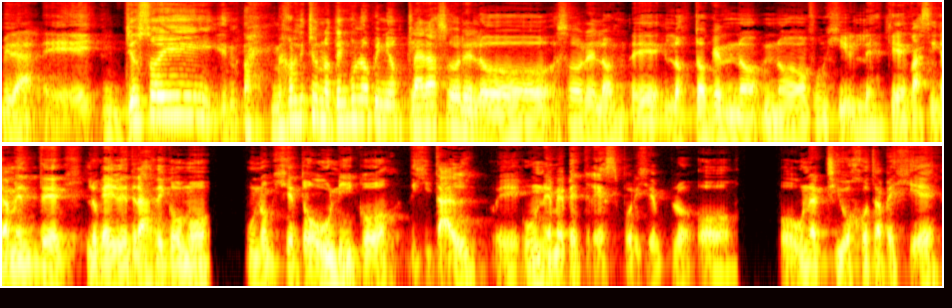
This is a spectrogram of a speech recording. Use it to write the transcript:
Mira, eh, yo soy, mejor dicho, no tengo una opinión clara sobre, lo, sobre los, eh, los tokens no, no fungibles, que es básicamente lo que hay detrás de cómo un objeto único digital, eh, un MP3, por ejemplo, o, un archivo JPG,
